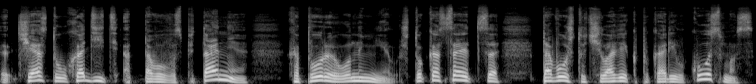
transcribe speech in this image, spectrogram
Э, часто уходить от того воспитания, которое он имел. Что касается того, что человек покорил космос,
